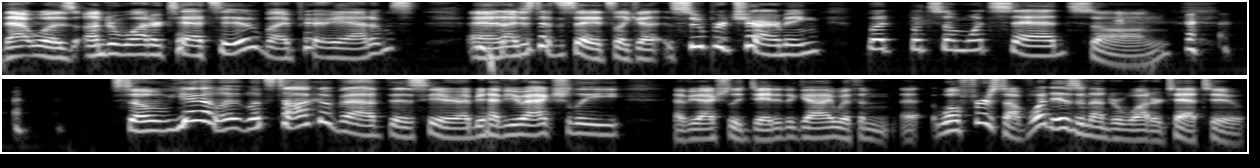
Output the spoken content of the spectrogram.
that was Underwater Tattoo by Perry Adams. And I just have to say it's like a super charming but but somewhat sad song. so yeah, let, us talk about this here. I mean, have you actually have you actually dated a guy with an uh, Well, first off, what is an underwater tattoo?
